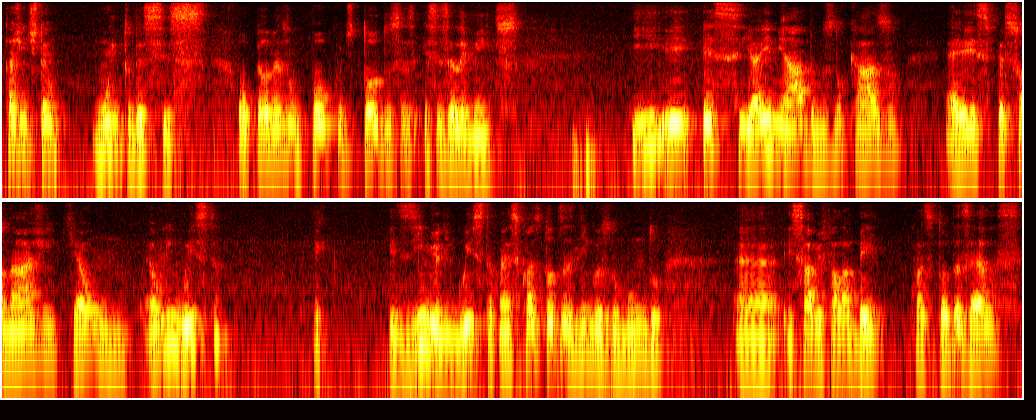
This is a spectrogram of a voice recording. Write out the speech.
Então a gente tem muito desses, ou pelo menos um pouco de todos esses elementos. E esse Amy Adams, no caso, é esse personagem que é um, é um linguista, exímio linguista, conhece quase todas as línguas do mundo é, e sabe falar bem quase todas elas.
